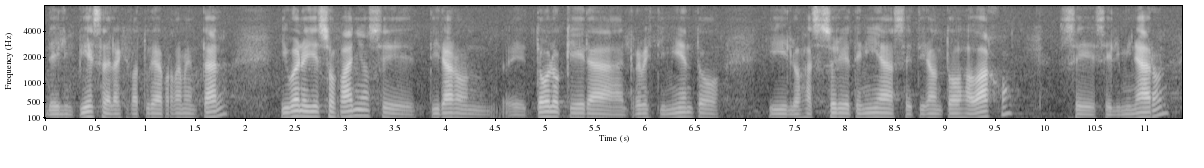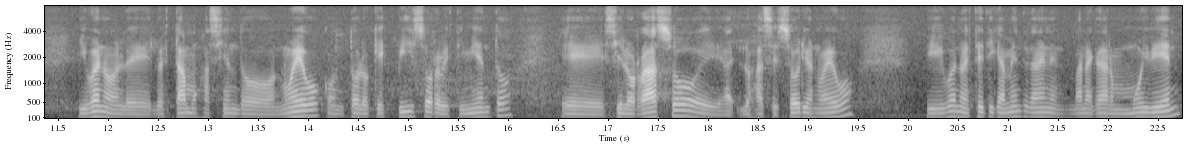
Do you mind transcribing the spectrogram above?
de limpieza de la jefatura departamental. Y bueno, y esos baños se tiraron, eh, todo lo que era el revestimiento y los accesorios que tenía se tiraron todos abajo, se, eliminaron. Y bueno, lo estamos haciendo nuevo con todo lo que es piso, revestimiento, eh, cielo raso, eh, los accesorios nuevos. Y bueno, estéticamente también van a quedar muy bien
